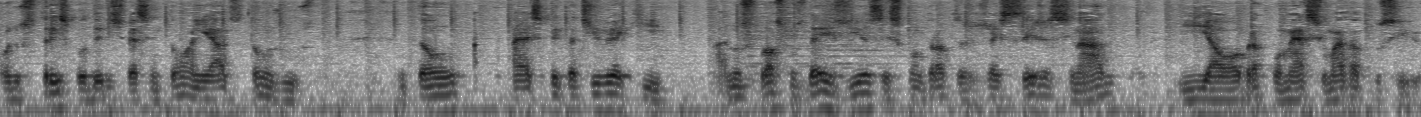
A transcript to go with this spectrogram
onde os três poderes estivessem tão alinhados, tão justos. Então, a expectativa é que ah, nos próximos 10 dias esse contrato já esteja assinado e a obra comece o mais rápido possível.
